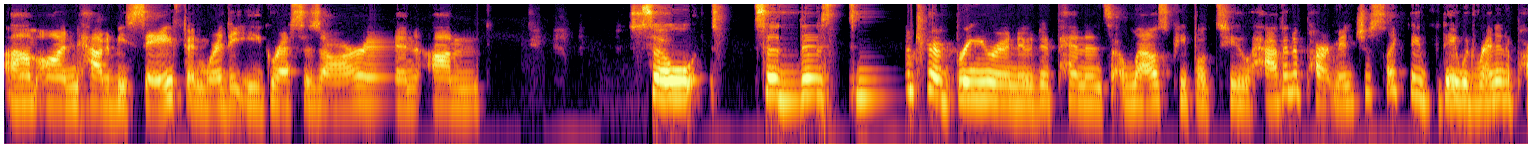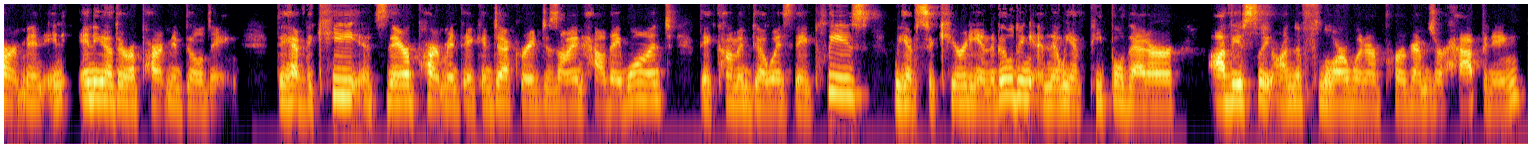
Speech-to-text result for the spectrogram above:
um, on how to be safe and where the egresses are. And um, so so this mantra of bring your own independence allows people to have an apartment just like they, they would rent an apartment in any other apartment building they have the key, it's their apartment. They can decorate, design how they want. They come and go as they please. We have security in the building, and then we have people that are obviously on the floor when our programs are happening.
